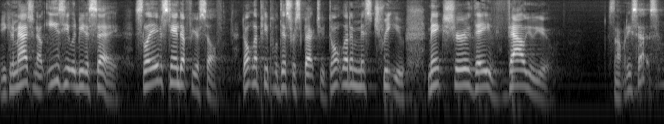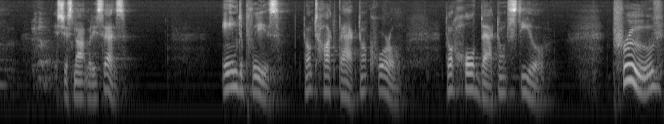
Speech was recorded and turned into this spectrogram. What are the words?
You can imagine how easy it would be to say, "Slaves, stand up for yourself. Don't let people disrespect you. Don't let them mistreat you. Make sure they value you. It's not what he says. It's just not what he says. Aim to please. Don't talk back. Don't quarrel. Don't hold back. Don't steal. Prove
